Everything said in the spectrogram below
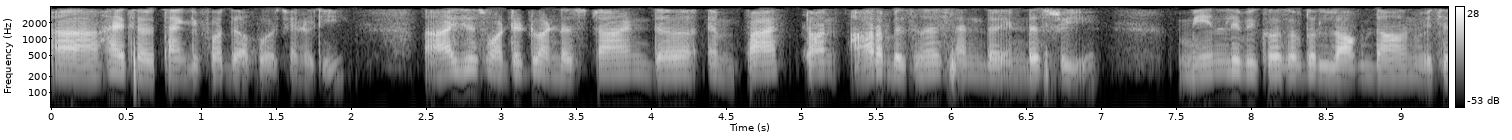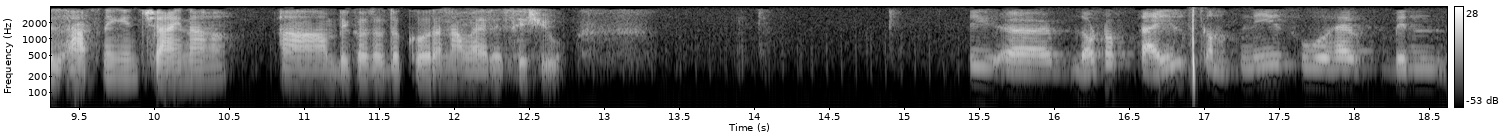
Uh, hi, sir. Thank you for the opportunity. I just wanted to understand the impact on our business and the industry, mainly because of the lockdown which is happening in China uh, because of the coronavirus issue. See, a uh, lot of tiles companies who have been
